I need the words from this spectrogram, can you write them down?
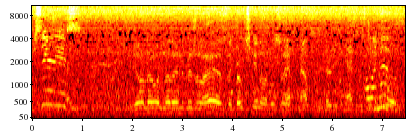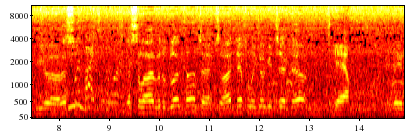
You serious? You don't know what another individual has. They broke skin on you, so Mouth is the dirty, nastiest Oh, I thing the know. world. you, uh, that's Human bites are the worst. that's saliva to blood contact. So I'd definitely go get checked out. Yeah, I mean,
